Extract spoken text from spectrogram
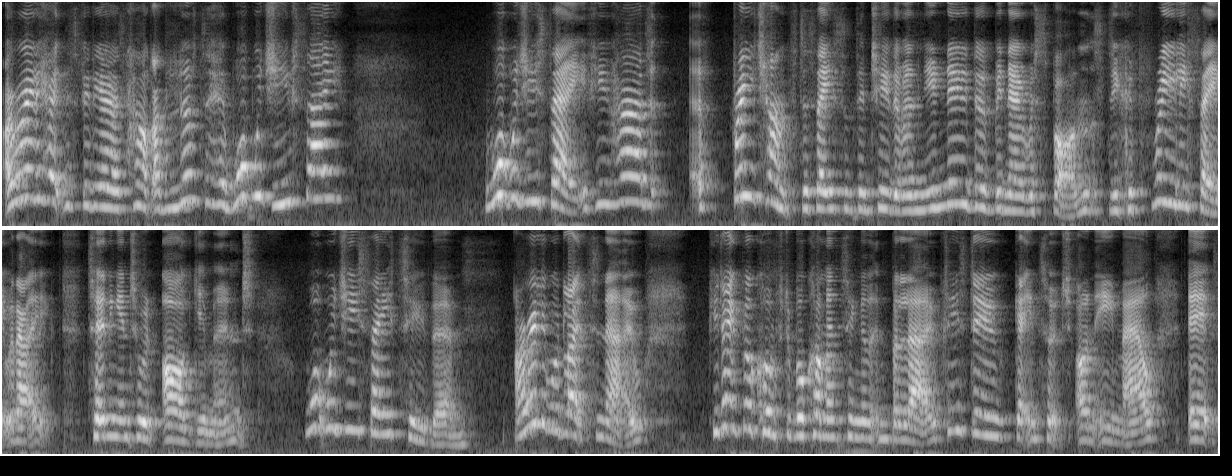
I really hope this video has helped. I'd love to hear, what would you say? What would you say if you had a free chance to say something to them and you knew there would be no response, you could freely say it without it turning into an argument, what would you say to them? I really would like to know. If you don't feel comfortable commenting them below, please do get in touch on email. It's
